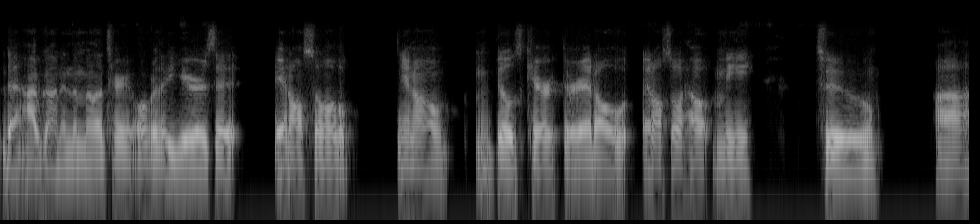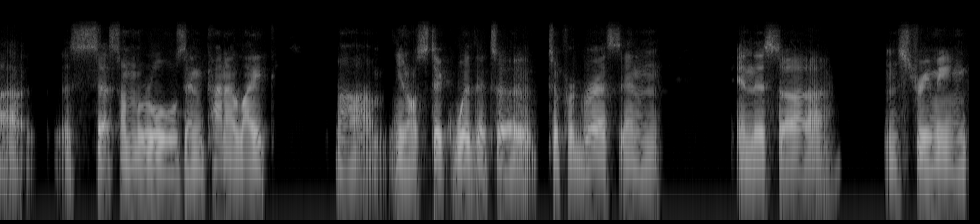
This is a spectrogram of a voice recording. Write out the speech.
that I've gotten in the military over the years, it it also, you know, builds character. It all it also helped me to uh, set some rules and kind of like um, you know stick with it to to progress in in this uh, streaming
